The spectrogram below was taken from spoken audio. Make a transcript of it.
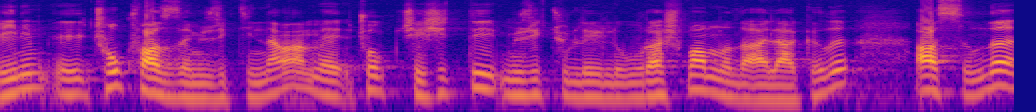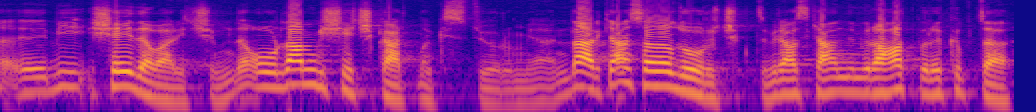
benim e, çok fazla müzik dinlemem ve çok çeşitli müzik türleriyle uğraşmamla da alakalı aslında e, bir şey de var içimde. Oradan bir şey çıkartmak istiyorum yani. Derken sana doğru çıktı. Biraz kendimi rahat bırakıp da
